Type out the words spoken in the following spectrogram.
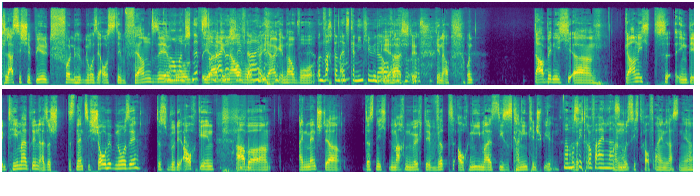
klassische Bild von Hypnose aus dem Fernsehen. Genau, wo, man schnipst ja, und einer genau, schläft wo, ein. Ja, genau, wo. Und wacht dann als Kaninchen wieder auf. Ja, stimmt, genau. Und da bin ich äh, gar nicht in dem Thema drin. Also das nennt sich Showhypnose das würde auch gehen. Aber ein Mensch, der das nicht machen möchte, wird auch niemals dieses Kaninchen spielen. Man muss also, sich darauf einlassen. Man muss sich darauf einlassen, ja.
